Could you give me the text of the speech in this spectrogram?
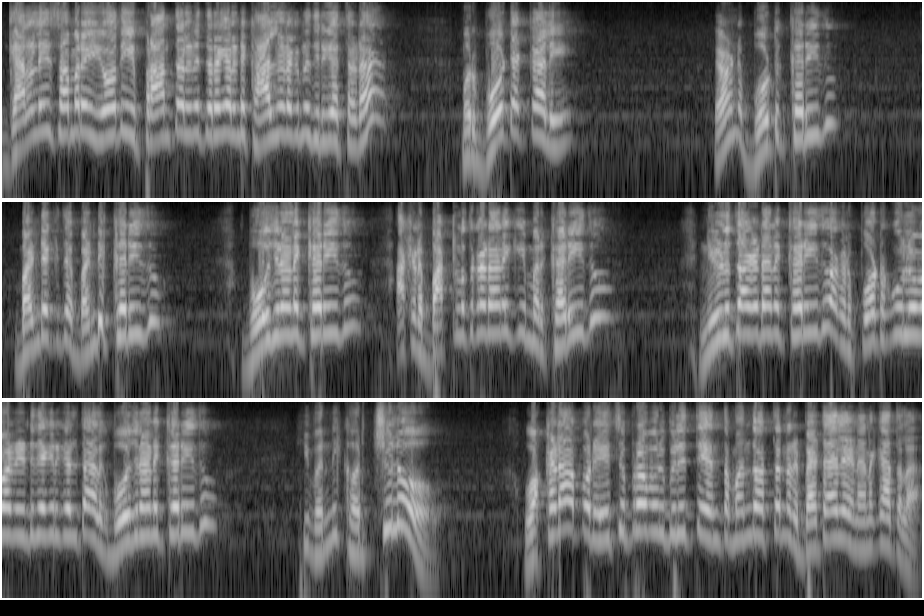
గరళీ సమర యోధి ఈ ప్రాంతాలని తిరగాలంటే కాలినడకని తిరిగేస్తాడా? మరి బోట్ ఎక్కాలి ఏమండి బోటుకి ఖరీదు? బండి ఎక్కితే బండికి ఖరీదు? భోజనానికి ఖరీదు అక్కడ బట్టలు ఉతకడానికి మరి ఖరీదు నీళ్ళు తాగడానికి ఖరీదు అక్కడ పూటకూలు వాడి ఇంటి దగ్గరికి వెళ్తే వాళ్ళకి భోజనానికి ఖరీదు. ఇవన్నీ ఖర్చులు. ఒక్కడా పని యేసుప్రభుని పిలిస్తే ఎంతమంది వస్తున్నారు? బెటాలియన్ వెనకాతల.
